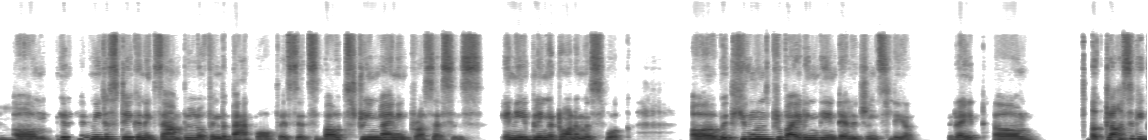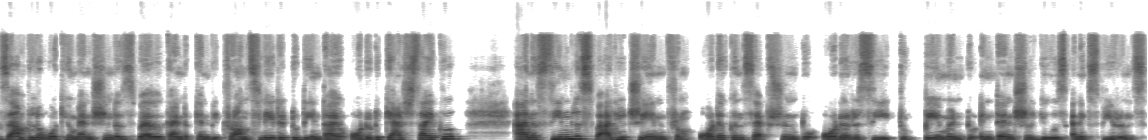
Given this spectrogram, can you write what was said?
Mhm. um, let me just take an example of in the back office it's about streamlining processes enabling autonomous work uh, with humans providing the intelligence layer right um, a classic example of what you mentioned as well kind of can be translated to the entire order to cash cycle and a seamless value chain from order conception to order receipt to payment to intentional use and experience.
